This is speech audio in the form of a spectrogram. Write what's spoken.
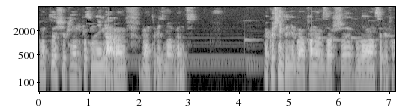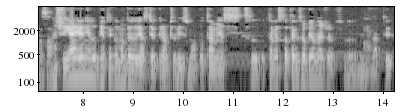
No to się przyznam, że po prostu nie grałem w Gran Turismo, więc Jakoś nigdy nie byłem fanem, zawsze wolałem serię Forza. Znaczy ja, ja nie lubię tego modelu jazdy w Gran Turismo, bo tam jest, tam jest to tak zrobione, że w, na tych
